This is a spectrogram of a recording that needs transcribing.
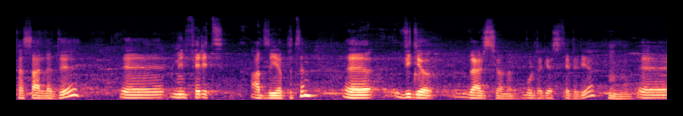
tasarladığı e, Münferit adlı yapıtın e, video versiyonu burada gösteriliyor. E,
